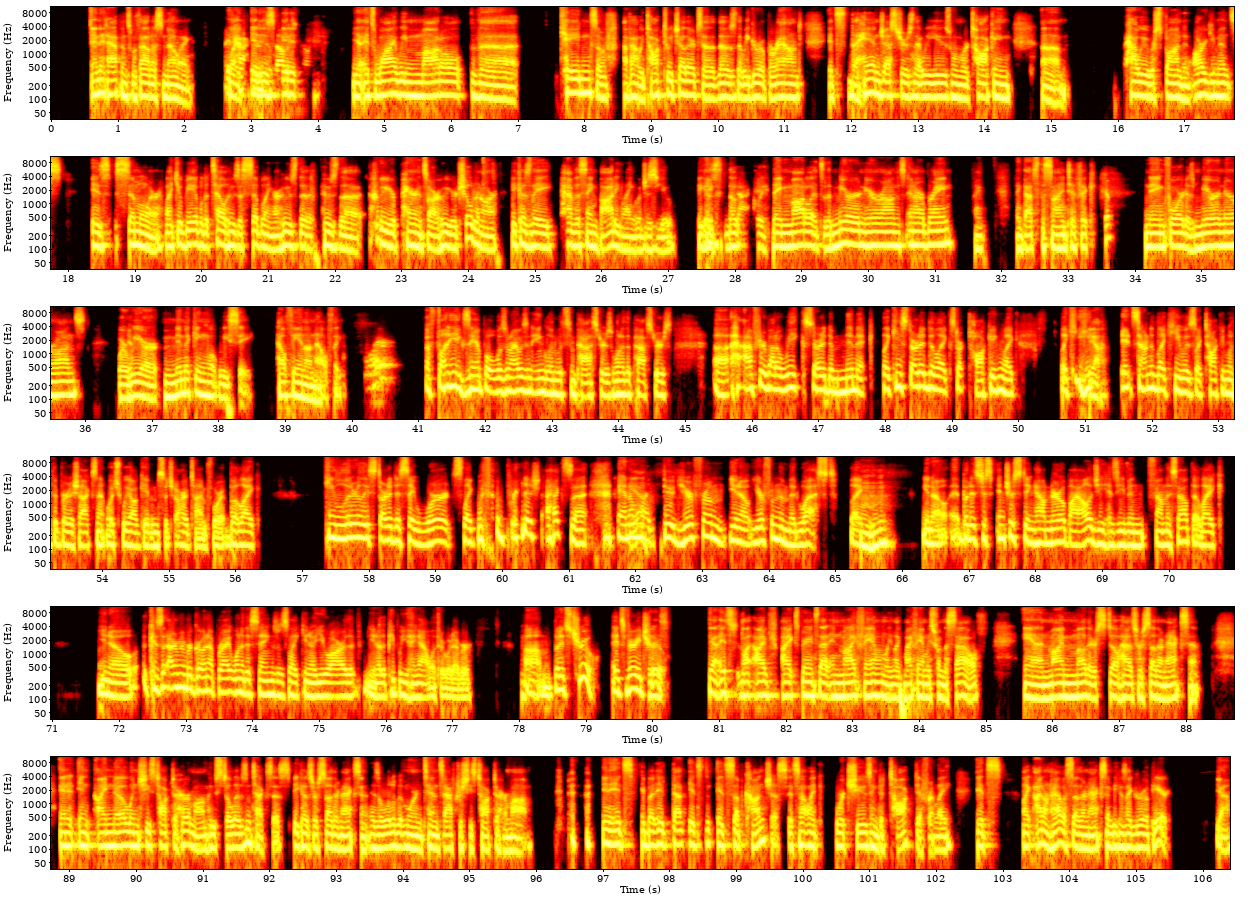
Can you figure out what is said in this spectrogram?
And it happens without us knowing. It like it is, it is yeah, it's why we model the cadence of, of how we talk to each other to those that we grew up around. It's the hand gestures that we use when we're talking, um, how we respond in arguments is similar. Like you'll be able to tell who's a sibling or who's the who's the who your parents are, who your children are, because they have the same body language as you because exactly. they model it to the mirror neurons in our brain. I think that's the scientific yep. name for it is mirror neurons, where yep. we are mimicking what we see, healthy and unhealthy. A funny example was when I was in England with some pastors. One of the pastors, uh, after about a week, started to mimic. Like he started to like start talking like, like he, he yeah. It sounded like he was like talking with a British accent, which we all gave him such a hard time for it. But like he literally started to say words like with a British accent. And I'm yeah. like, dude, you're from, you know, you're from the Midwest. Like, mm-hmm. you know, but it's just interesting how neurobiology has even found this out that like, you know, because I remember growing up, right? One of the sayings was like, you know, you are the, you know, the people you hang out with or whatever. Mm-hmm. Um, but it's true. It's very true. It yeah, it's like I've I experienced that in my family. Like my family's from the South, and my mother still has her southern accent. And, it, and i know when she's talked to her mom who still lives in texas because her southern accent is a little bit more intense after she's talked to her mom. And it's but it that it's it's subconscious. It's not like we're choosing to talk differently. It's like i don't have a southern accent because i grew up here. Yeah.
